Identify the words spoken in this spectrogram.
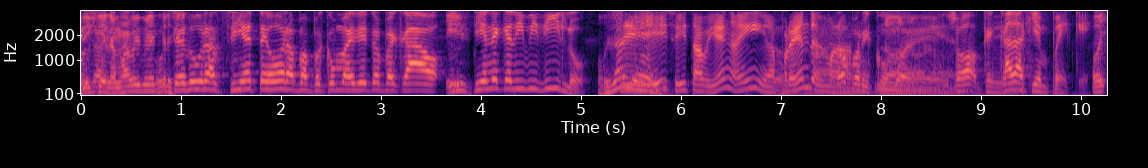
Ni que nada más viven entre Usted dura siete horas para pecar un maldito pecado y, tiene que dividirlo. Oiga, sí, bien. sí, está bien ahí. Aprende, no, hermano. No, pero ¿y cómo No, es? eso, que cada quien peque. Oye,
